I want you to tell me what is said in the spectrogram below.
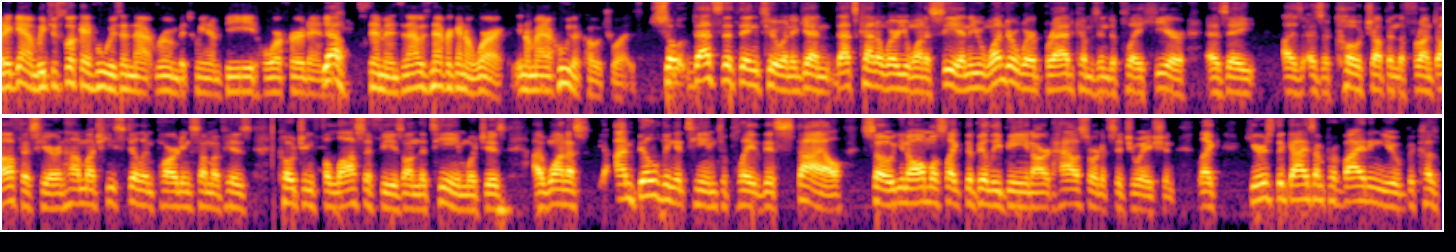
But again, we just look at who was in that room between Embiid, Horford, and yeah. Simmons, and that was never going to work, you know, no matter who the coach was. So that's the thing too. And again, that's kind of where you want to see, and you wonder where Brad comes into play here as a as, as a coach up in the front office here and how much he's still imparting some of his coaching philosophies on the team which is i want us i'm building a team to play this style. So you know almost like the billy beane art howe's sort of situation. Like here's the guys i'm providing you because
